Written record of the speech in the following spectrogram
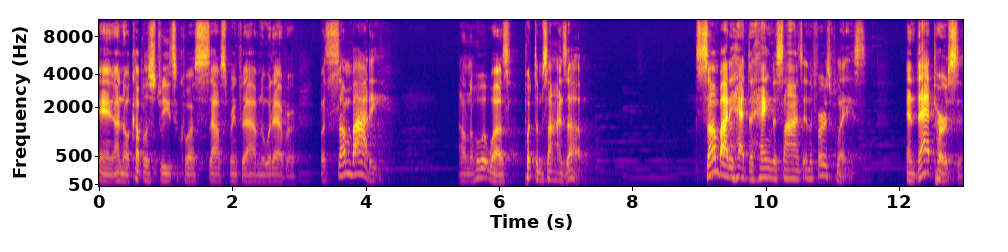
And I know a couple of streets, of course, South Springfield Avenue, whatever. But somebody, I don't know who it was, put them signs up. Somebody had to hang the signs in the first place. And that person,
